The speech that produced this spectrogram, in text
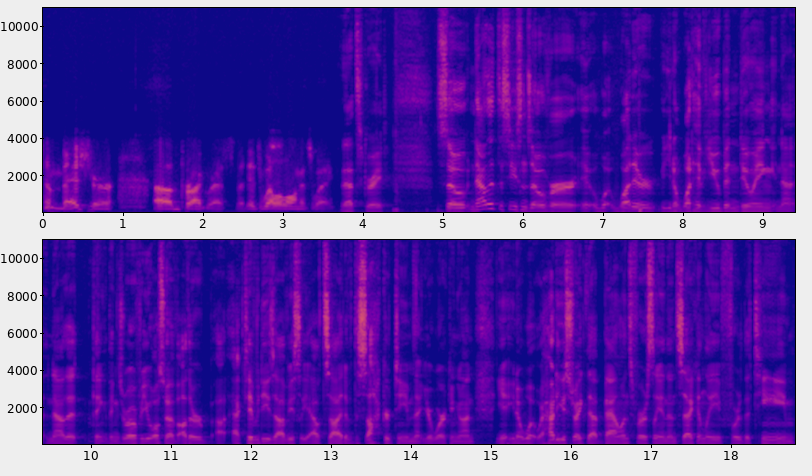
to measure um, progress, but it's well along its way. That's great. So now that the season's over, what, are you know what have you been doing now, now that th- things are over? You also have other uh, activities, obviously outside of the soccer team that you're working on. You, you know, what, how do you strike that balance? Firstly, and then secondly, for the team,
